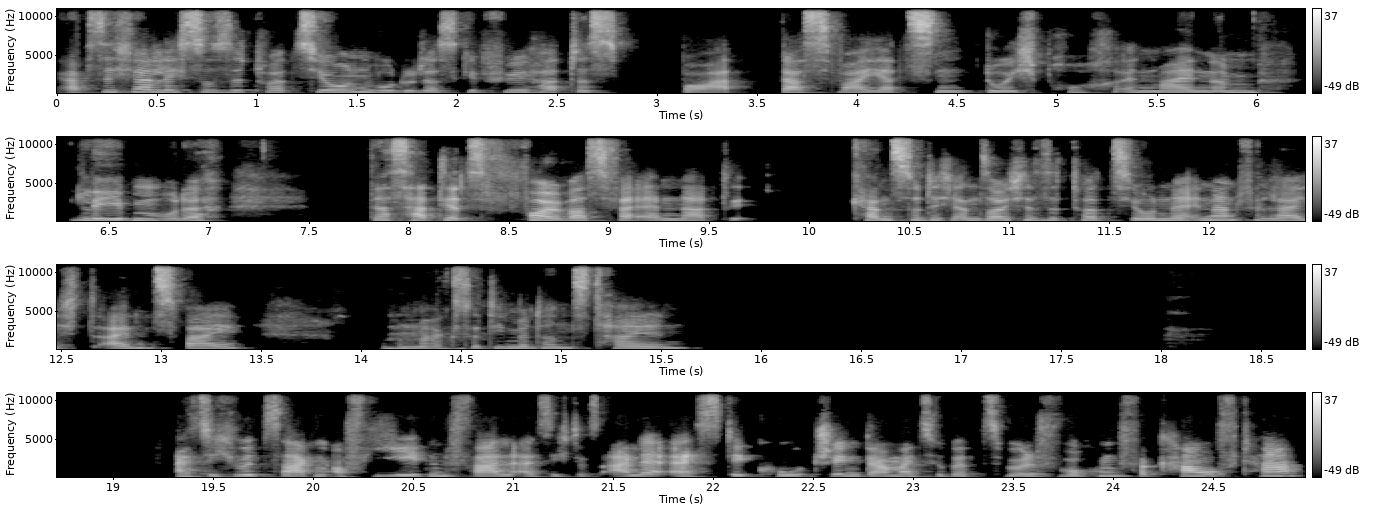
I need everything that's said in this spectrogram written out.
Gab sicherlich so Situationen, wo du das Gefühl hattest, boah, das war jetzt ein Durchbruch in meinem Leben oder das hat jetzt voll was verändert. Kannst du dich an solche Situationen erinnern? Vielleicht ein, zwei? Und mhm. magst du die mit uns teilen? Also ich würde sagen, auf jeden Fall, als ich das allererste Coaching damals über zwölf Wochen verkauft habe,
